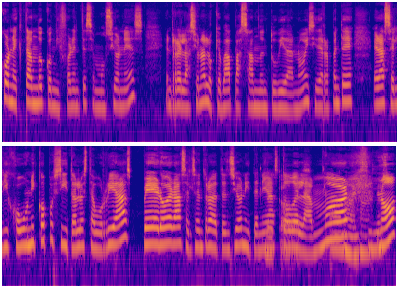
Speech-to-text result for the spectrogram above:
conectando con diferentes emociones en relación a lo que va pasando en tu vida, ¿no? Y si de repente eras el hijo único, pues sí, tal vez te aburrías, pero eras el centro de atención y tenías todo el amor. Ay, ¿no?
